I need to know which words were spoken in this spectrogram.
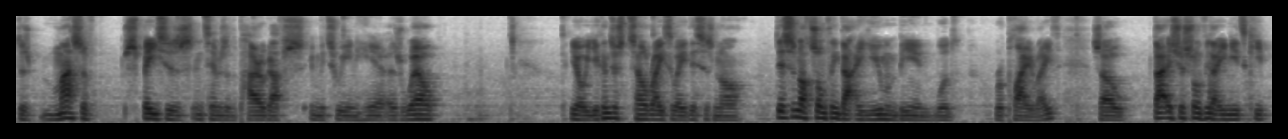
there's massive spaces in terms of the paragraphs in between here as well. You know, you can just tell right away this is not this is not something that a human being would reply, right? So that is just something that you need to keep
